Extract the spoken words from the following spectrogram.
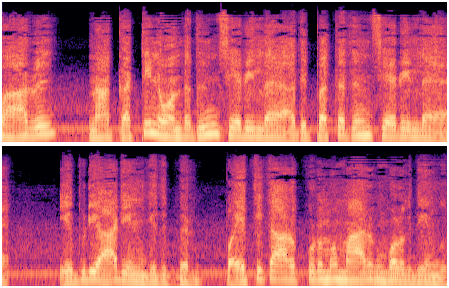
பாரு நான் கட்டின்னு வந்ததும் சரியில்லை அது பெத்ததும் சரியில்லை. எப்படி ஆடி எனக்கு இது பெரும் பைத்தியக்கார குடும்பமா இருக்கும் பொழுது எங்க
